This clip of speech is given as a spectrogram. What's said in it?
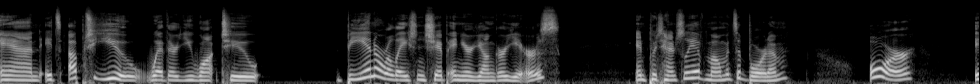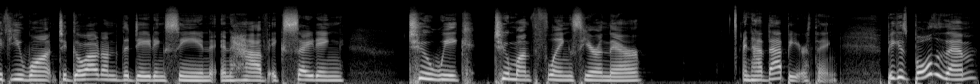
And it's up to you whether you want to be in a relationship in your younger years and potentially have moments of boredom, or if you want to go out onto the dating scene and have exciting two week, two month flings here and there and have that be your thing. Because both of them,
